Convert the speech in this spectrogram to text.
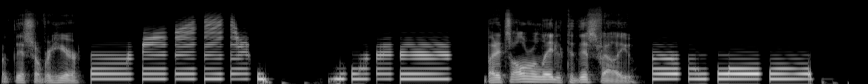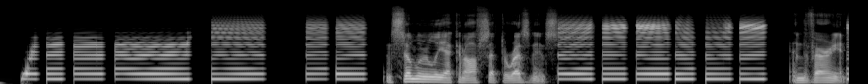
with this over here. But it's all related to this value. And similarly, I can offset the resonance and the variant.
